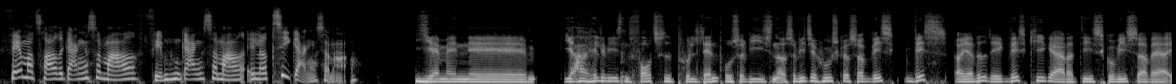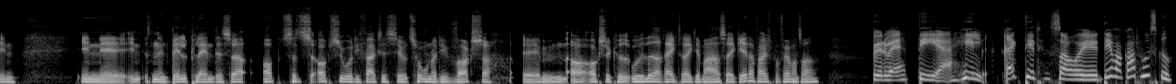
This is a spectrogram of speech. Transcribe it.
35 gange så meget, 15 gange så meget eller 10 gange så meget? Jamen, øh, jeg har heldigvis en fortid på Landbrugsavisen, og så vidt jeg husker, så hvis, hvis og jeg ved det ikke, hvis kikærter, de skulle vise sig at være en, en, øh, en, sådan en bælplante, så, op, så, så opsuger de faktisk CO2, når de vokser, øhm, og oksekød udleder rigtig, rigtig meget, så jeg gætter faktisk på 35. Ved du hvad, det er helt rigtigt, så øh, det var godt husket.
